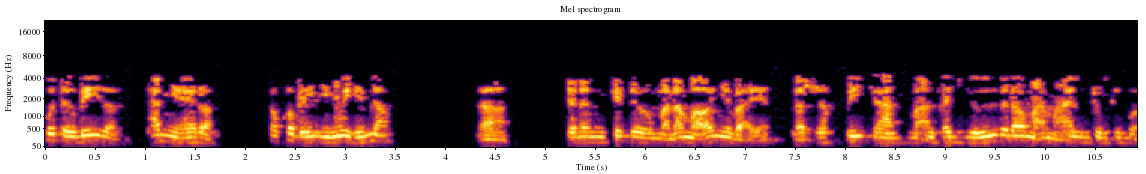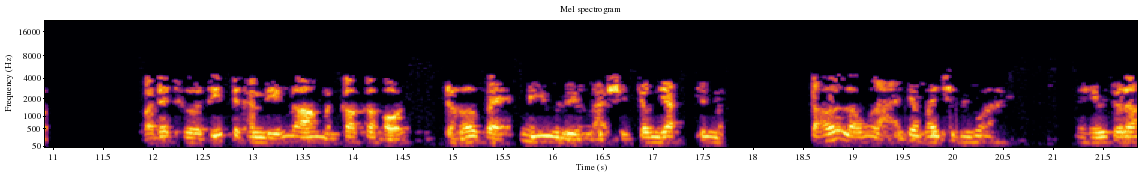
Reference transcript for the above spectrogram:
của từ bi rồi thanh nhẹ rồi không có bị gì nguy hiểm đâu. Đó cho nên cái đường mà nó mở như vậy là rất quý cho anh mà anh phải giữ cái đó mãi mãi lên trung thiên vực. và để thừa tiếp cái thanh điển đó, mình có cơ hội trở về điêu luyện lại sự chân giác chính mình. Trở lộn lại chứ không phải xin qua hiểu chỗ đó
